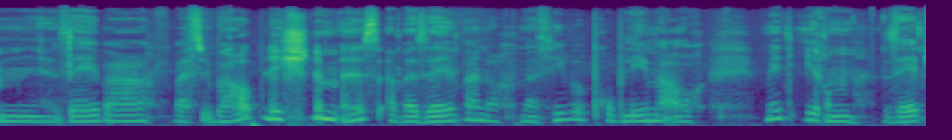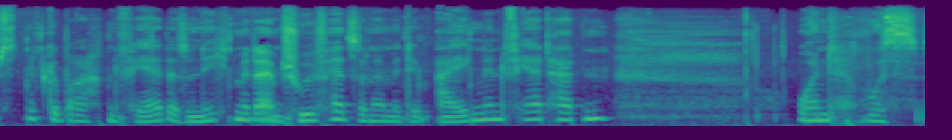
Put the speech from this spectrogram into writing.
mm, selber, was überhaupt nicht schlimm ist, aber selber noch massive Probleme auch mit ihrem selbst mitgebrachten Pferd, also nicht mit einem Schulpferd, sondern mit dem eigenen Pferd hatten. Und wo es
